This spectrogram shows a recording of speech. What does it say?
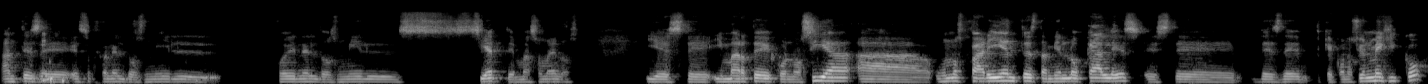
Antes de eso fue en el 2000, fue en el 2007 más o menos. Y, este, y Marte conocía a unos parientes también locales este, desde que conoció en México,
